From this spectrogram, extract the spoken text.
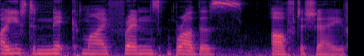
I used to nick my friend's brother's aftershave,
